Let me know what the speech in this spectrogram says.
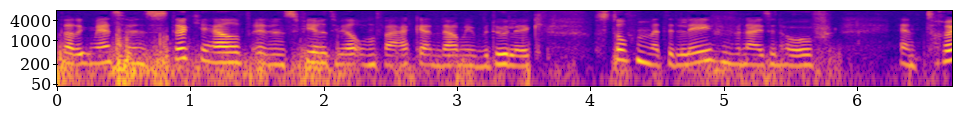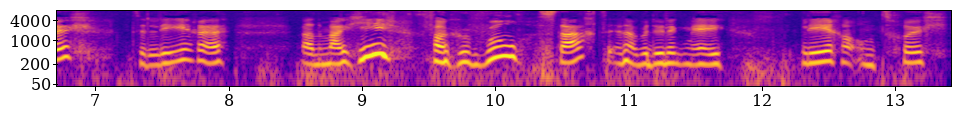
dat ik mensen een stukje help in een spiritueel ontwaken. En daarmee bedoel ik stoppen met het leven vanuit hun hoofd en terug te leren waar de magie van gevoel start. En daar bedoel ik mee leren om terug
